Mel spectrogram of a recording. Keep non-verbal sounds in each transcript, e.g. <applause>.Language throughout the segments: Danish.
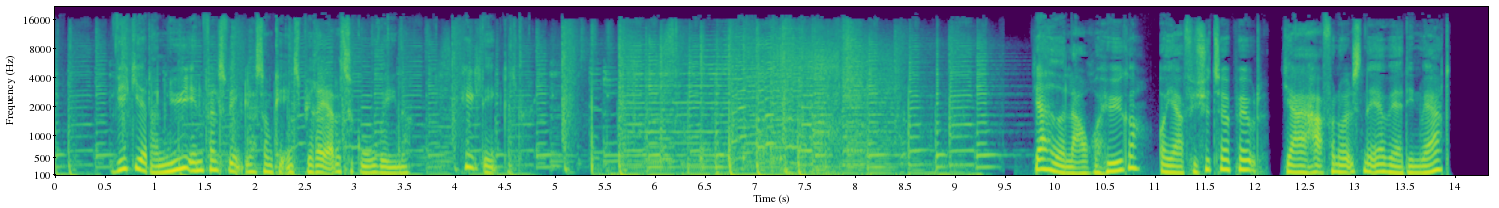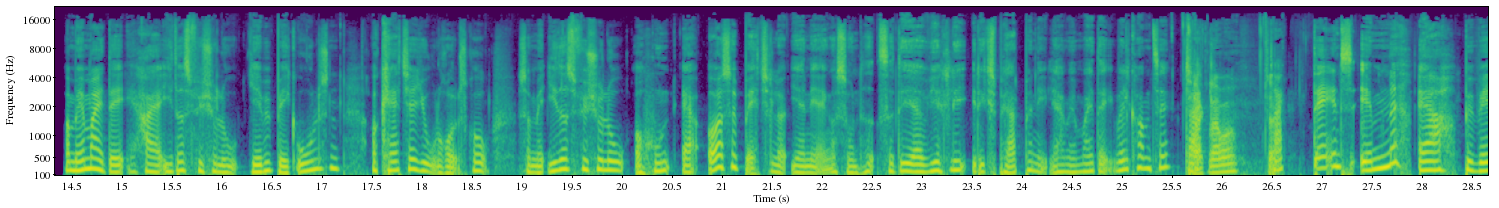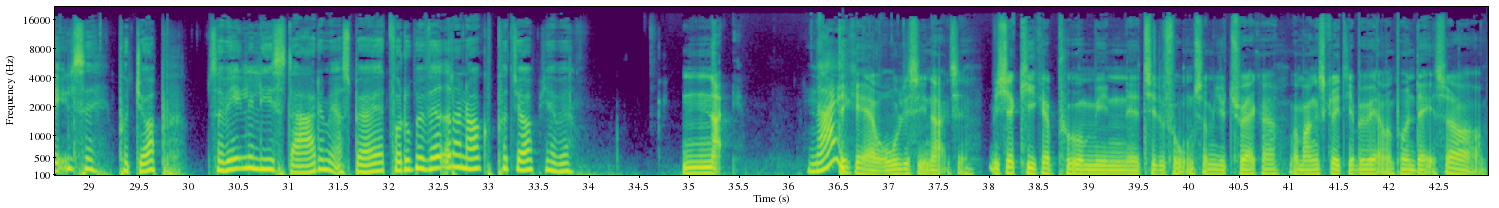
Vi giver dig nye indfaldsvinkler, som kan inspirere dig til gode vaner. Helt enkelt. Jeg hedder Laura Høger, og jeg er fysioterapeut. Jeg har fornøjelsen af at være din vært. Og med mig i dag har jeg idrætsfysiolog Jeppe Bæk Olsen og Katja Jul Rolskov, som er idrætsfysiolog, og hun er også bachelor i ernæring og sundhed. Så det er virkelig et ekspertpanel, jeg har med mig i dag. Velkommen til. Tak, Laura. Tak. tak. Dagens emne er bevægelse på job. Så jeg vil egentlig lige starte med at spørge jer, får du bevæget dig nok på job, Jeppe? Nej. Nej? Det kan jeg roligt sige nej til. Hvis jeg kigger på min uh, telefon, som jo tracker, hvor mange skridt jeg bevæger mig på en dag, så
